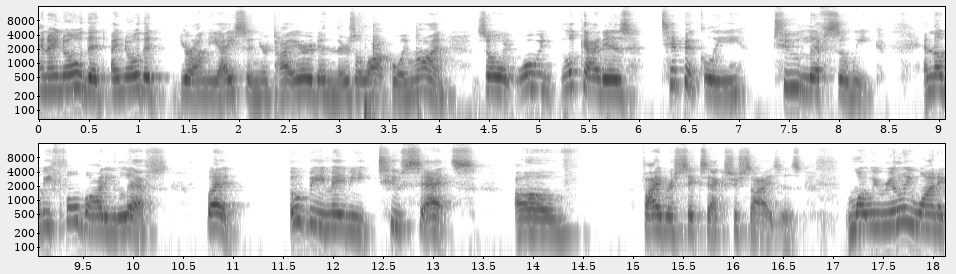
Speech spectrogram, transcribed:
and I know that I know that you're on the ice and you're tired and there's a lot going on. So what we look at is typically two lifts a week. And they'll be full body lifts, but it will be maybe two sets of five or six exercises. And what we really want to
